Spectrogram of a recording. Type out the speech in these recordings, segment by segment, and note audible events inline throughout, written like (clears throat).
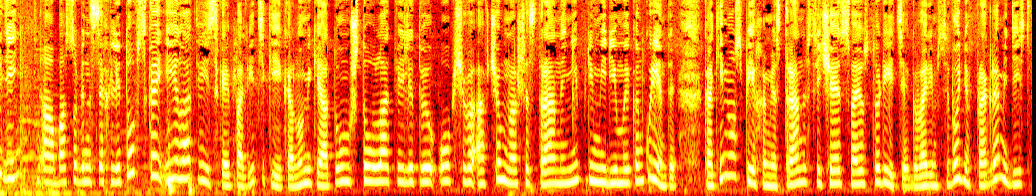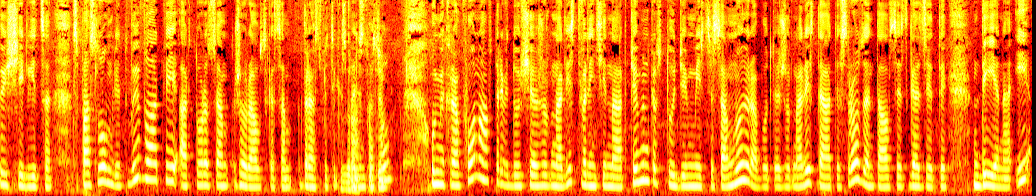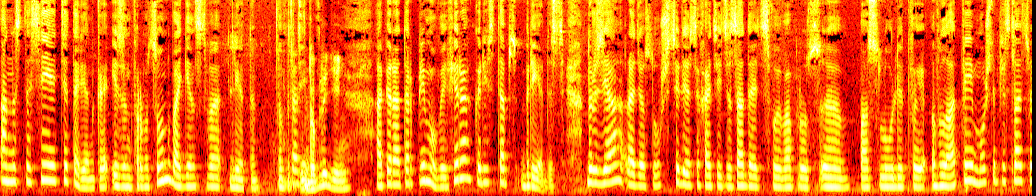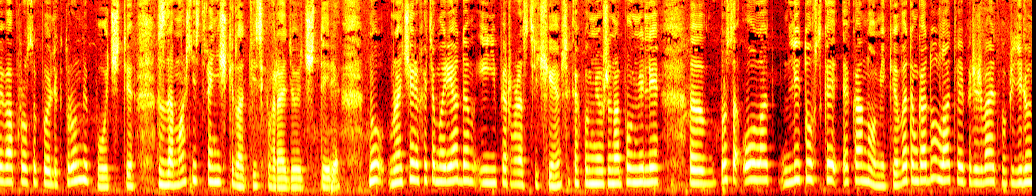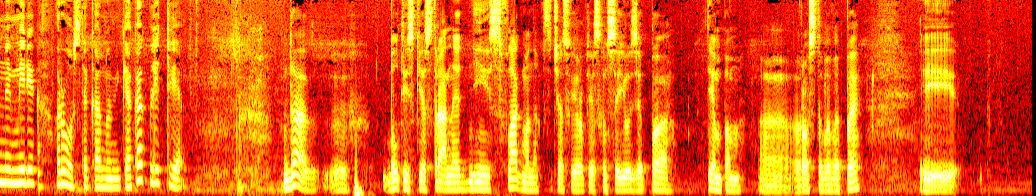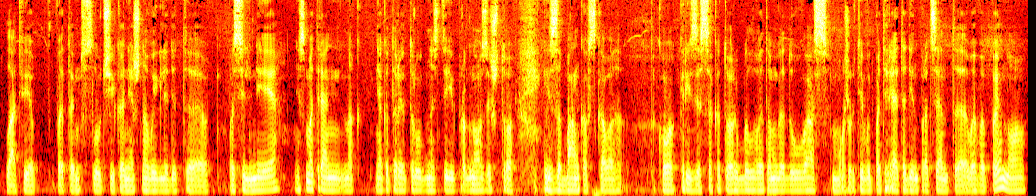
Добрый день об особенностях литовской и латвийской политики и экономики, о том, что у Латвии и Литвы общего, а в чем наши страны непримиримые конкуренты. Какими успехами страны встречают свое столетие? Говорим сегодня в программе «Действующие лица» с послом Литвы в Латвии Артурасом Жураускасом. Здравствуйте, господин Здравствуйте. посол. У микрофона автор, ведущая журналист Валентина Артеменко в студии вместе со мной работает журналист Атис Розенталс из газеты «Диена» Елена и Анастасия Титаренко из информационного агентства «Лето». Добрый день. Добрый день. Оператор прямого эфира Кристапс Бредес. Друзья, радиослушатели, если хотите задать свой вопрос э, послу Литвы в Латвии, можете прислать свои вопросы по электронной почте с домашней странички Латвийского радио 4. Ну, вначале, хотя мы рядом и не первый раз встречаемся, как вы мне уже напомнили, э, просто о литовской экономике. В этом году Латвия переживает в определенной мере рост экономики. А как в Литве? Да, э, Балтийские страны одни из флагманов сейчас в Европейском Союзе по темпам э, роста ВВП. И Латвия в этом случае, конечно, выглядит э, посильнее, несмотря на некоторые трудности и прогнозы, что из-за банковского такого кризиса, который был в этом году у вас, можете вы потерять 1% ВВП, но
